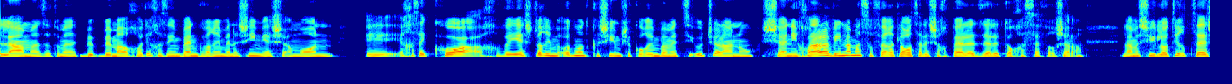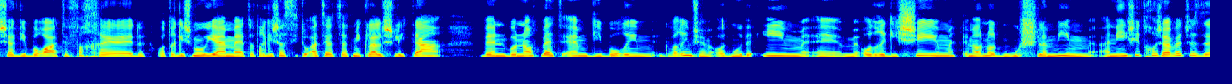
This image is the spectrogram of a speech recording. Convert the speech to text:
למה זאת אומרת במערכות יחסים בין גברים ונשים יש המון אה, יחסי כוח ויש דברים מאוד מאוד קשים שקורים במציאות שלנו שאני יכולה להבין למה סופרת לא רוצה לשכפל את זה לתוך הספר שלה. למה שהיא לא תרצה שהגיבורה תפחד, או תרגיש מאוימת, או תרגיש שהסיטואציה יוצאת מכלל שליטה, והן בונות בהתאם גיבורים, גברים שהם מאוד מודעים, אה, מאוד רגישים, הם מאוד מאוד מושלמים. אני אישית חושבת שזה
